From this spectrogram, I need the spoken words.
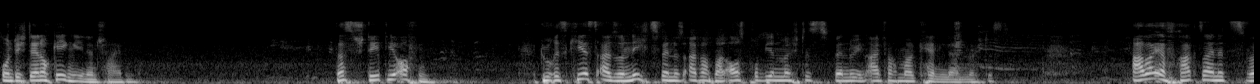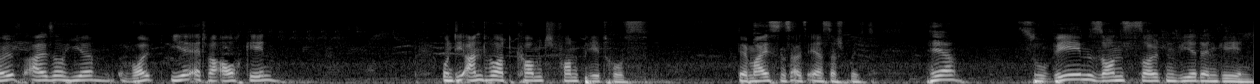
und dich dennoch gegen ihn entscheiden. Das steht dir offen. Du riskierst also nichts, wenn du es einfach mal ausprobieren möchtest, wenn du ihn einfach mal kennenlernen möchtest. Aber er fragt seine zwölf also hier, wollt ihr etwa auch gehen? Und die Antwort kommt von Petrus der meistens als erster spricht. Herr, zu wem sonst sollten wir denn gehen?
